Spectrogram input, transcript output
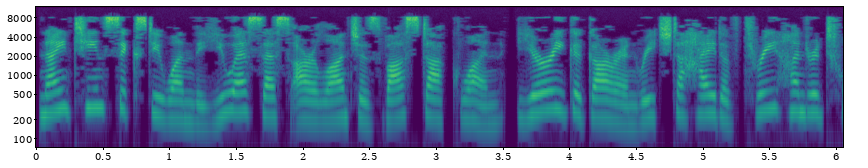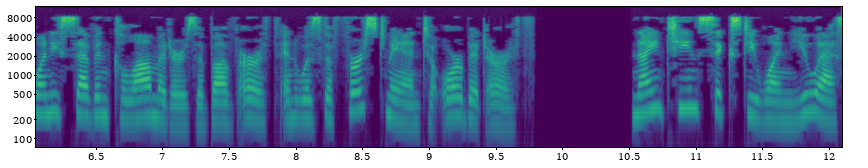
1961 The USSR launches Vostok 1. Yuri Gagarin reached a height of 327 kilometers above Earth and was the first man to orbit Earth. 1961 U.S.,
